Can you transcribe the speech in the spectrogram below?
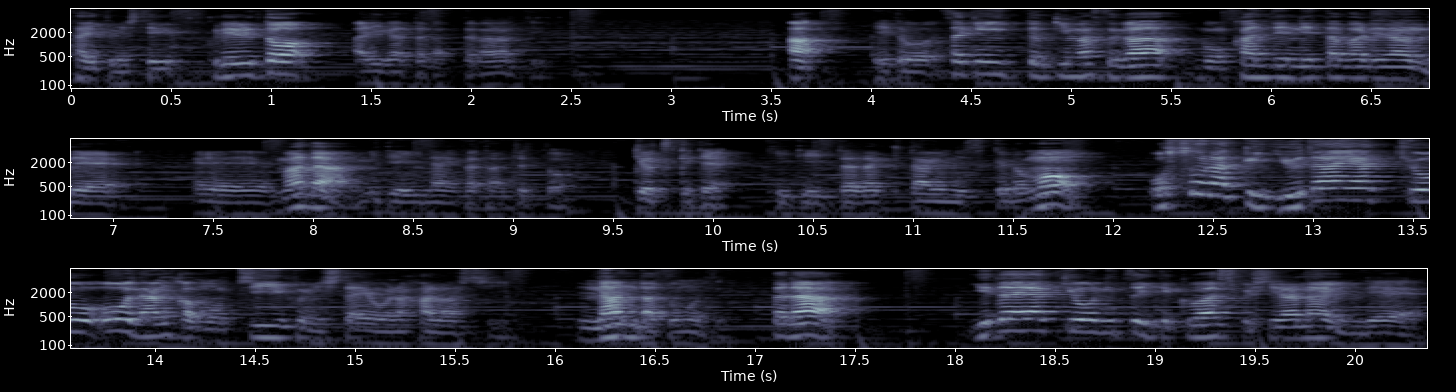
タイトにしてくれるとありがたかったかなっていう。あえっ、と先に言っておきますがもう完全ネタバレなんで、えーまだ見ていない方はちょっと気をつけて聞いていただきたいんですけどもおそらくユダヤ教をなんかモチーフにしたような話なんだと思うんです。よただユダヤ教について詳しく知らないんで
